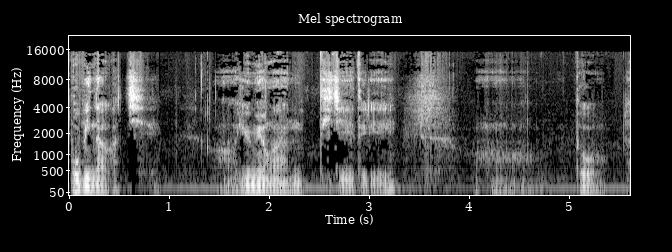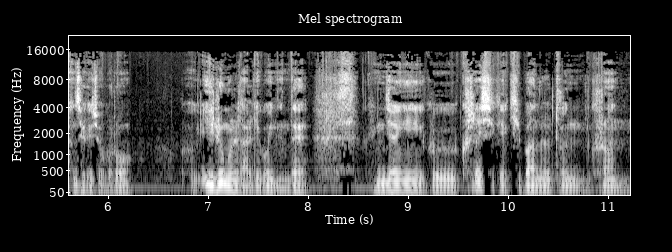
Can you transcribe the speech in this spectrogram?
보비나 같이 어, 유명한 DJ들이 어, 또 전 세계적으로 그 이름을 날리고 있는데 굉장히 그 클래식에 기반을 둔 그런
